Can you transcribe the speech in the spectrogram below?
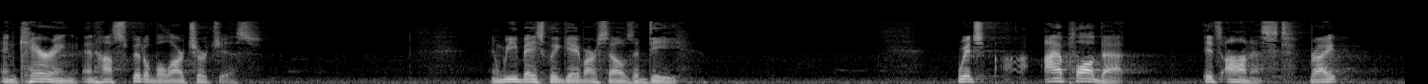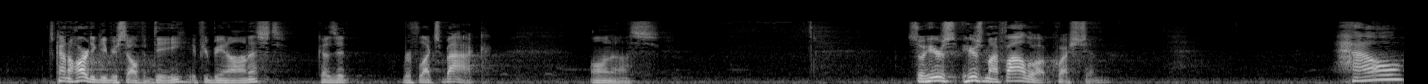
and caring and hospitable our church is? And we basically gave ourselves a D. Which I applaud that. It's honest, right? It's kind of hard to give yourself a D if you're being honest, because it reflects back on us. So here's, here's my follow up question. How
